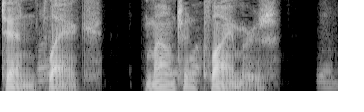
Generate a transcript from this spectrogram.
10 plank, mountain climbers, Lean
